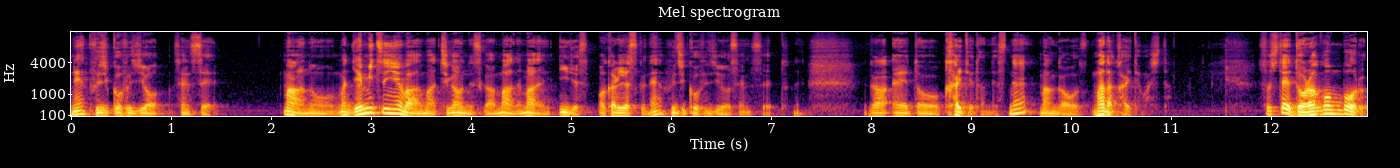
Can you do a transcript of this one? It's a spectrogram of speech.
ね藤子不二雄先生。まああの、まあ、厳密に言えばまあ違うんですがまあ、まあいいです。分かりやすくね。藤子不二雄先生とね。が、えーと、書いてたんですね。漫画を。まだ書いてました。そして「ドラゴンボール」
